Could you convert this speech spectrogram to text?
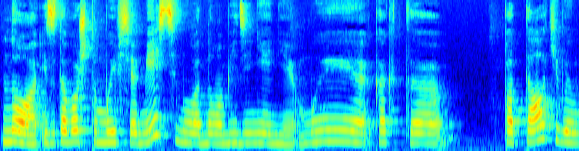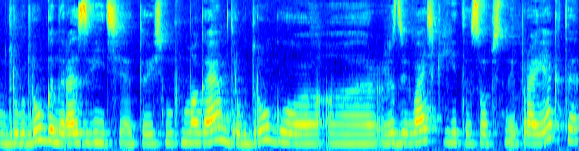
Но из-за того, что мы все вместе, мы в одном объединении, мы как-то подталкиваем друг друга на развитие, то есть мы помогаем друг другу э, развивать какие-то собственные проекты,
